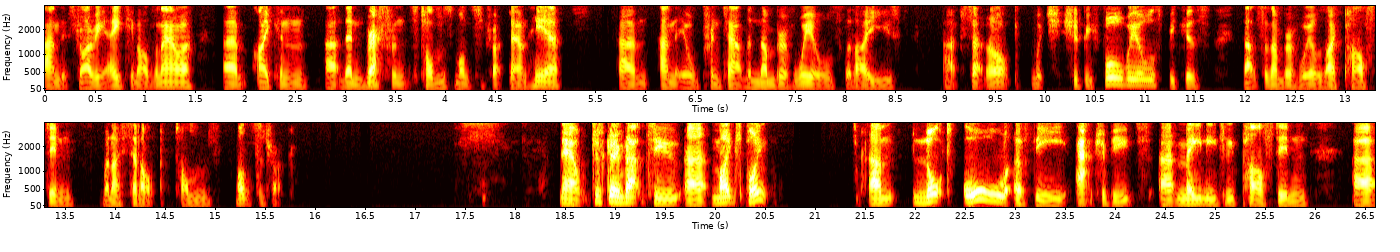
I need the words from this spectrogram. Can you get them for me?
and it's driving at 80 miles an hour, um, I can uh, then reference Tom's monster truck down here, um, and it will print out the number of wheels that I used uh, to set it up, which should be four wheels because that's the number of wheels I passed in when I set up Tom's monster truck. Now, just going back to uh, Mike's point, um, not all of the attributes uh, may need to be passed in uh,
